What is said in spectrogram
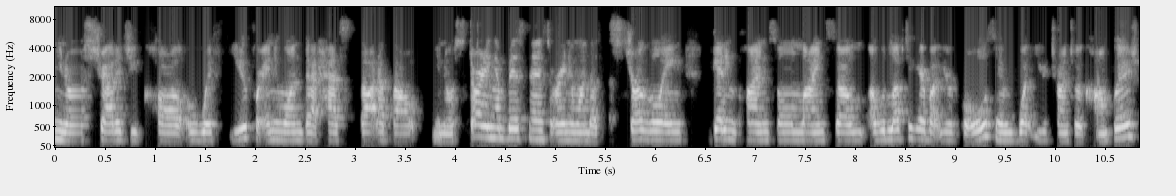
you know strategy call with you for anyone that has thought about you know starting a business or anyone that's struggling getting clients online. So i would love to hear about your goals and what you're trying to accomplish.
